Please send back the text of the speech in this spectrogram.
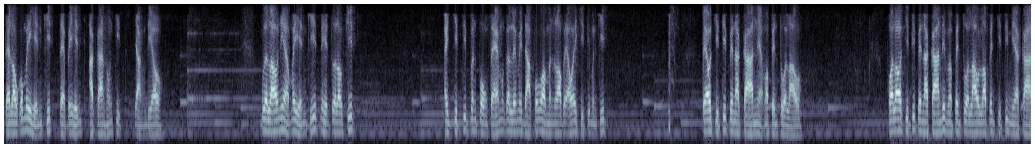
แต่เราก็ไม่เห็นคิด แต่ไปเห็นอาการของจิตอย่างเดียว เมื่อเราเนี่ยไม่เห็นคิดไม่เห็นตัวเราคิด ไอ้จิตที่มันโปร่งแสงมันก็เลยไม่ดับ เพราะว่ามันเราไปเอาไอ้จิตที่มันคิด ไปเอาจิตที่เป็นอาการเนี่ย มาเป็นตัวเรา พอเราจิตที่เป็นอาการที่มาเป็นตัวเรา เราเป็นจิตที่มีอาการ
